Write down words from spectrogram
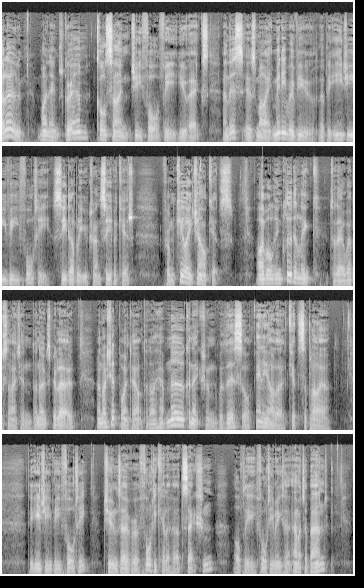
Hello, my name's Graham, call sign G4VUX, and this is my mini review of the EGV40 CW transceiver kit from QHR Kits. I will include a link to their website in the notes below, and I should point out that I have no connection with this or any other kit supplier. The EGV40 tunes over a 40 kHz section of the 40 meter amateur band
